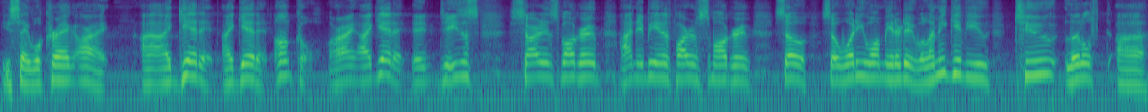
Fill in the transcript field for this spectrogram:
You say, well, Craig, all right, I, I get it. I get it. Uncle, all right, I get it. it. Jesus started a small group. I need to be in a part of a small group. So, so what do you want me to do? Well, let me give you two little uh,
